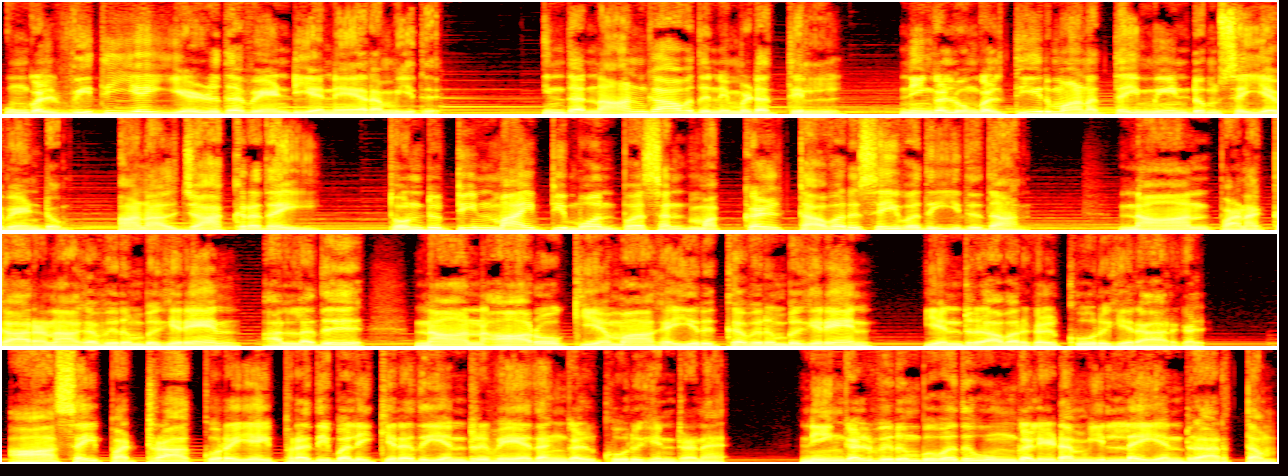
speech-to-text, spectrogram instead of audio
உங்கள் விதியை எழுத வேண்டிய நேரம் இது. இந்த நான்காவது நிமிடத்தில் நீங்கள் உங்கள் தீர்மானத்தை மீண்டும் செய்ய வேண்டும். ஆனால் ஜாக்கிரதை தொண்டுட்டின் மாய்ட்டி மோன் பர்சன்ட் மக்கள் தவறு செய்வது இதுதான். நான் பணக்காரனாக விரும்புகிறேன் அல்லது நான் ஆரோக்கியமாக இருக்க விரும்புகிறேன் என்று அவர்கள் கூறுகிறார்கள். ஆசை பற்றாக்குறையை பிரதிபலிக்கிறது என்று வேதங்கள் கூறுகின்றன. நீங்கள் விரும்புவது உங்களிடம் இல்லை என்று அர்த்தம்.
